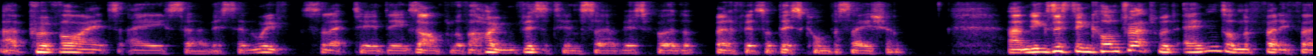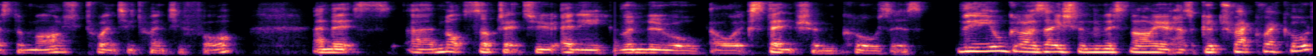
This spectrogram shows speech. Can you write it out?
uh, provides a service. And we've selected the example of a home visiting service for the benefits of this conversation. Um, the existing contract would end on the 31st of March 2024, and it's uh, not subject to any renewal or extension clauses. The organisation in this scenario has a good track record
